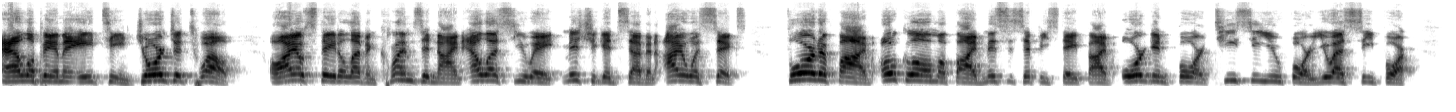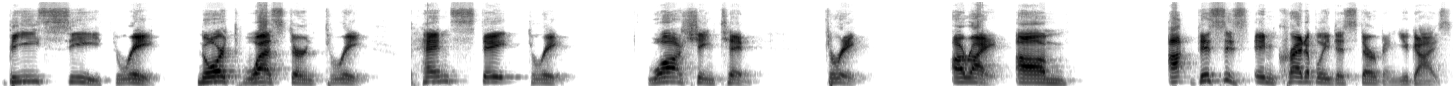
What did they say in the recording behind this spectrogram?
Alabama 18, Georgia 12, Ohio State 11, Clemson 9, LSU 8, Michigan 7, Iowa 6, Florida 5, Oklahoma 5, Mississippi State 5, Oregon 4, TCU 4, USC 4, BC 3, Northwestern 3, Penn State 3, Washington 3. All right. Um uh, this is incredibly disturbing, you guys.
